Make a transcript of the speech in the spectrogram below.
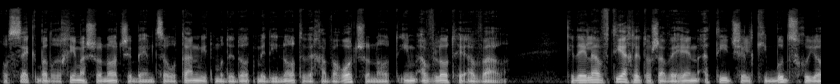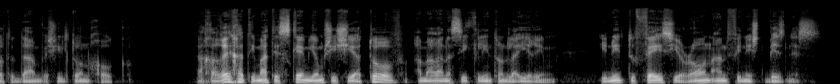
עוסק בדרכים השונות שבאמצעותן מתמודדות מדינות וחברות שונות עם עוולות העבר, כדי להבטיח לתושביהן עתיד של כיבוד זכויות אדם ושלטון חוק. אחרי חתימת הסכם יום שישי הטוב, אמר הנשיא קלינטון לאירים, You need to face your own unfinished business.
